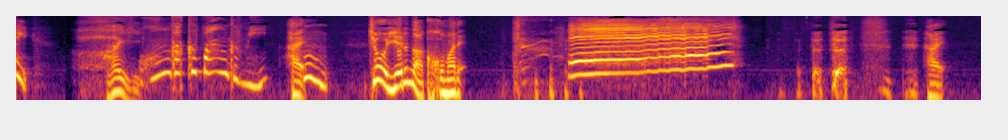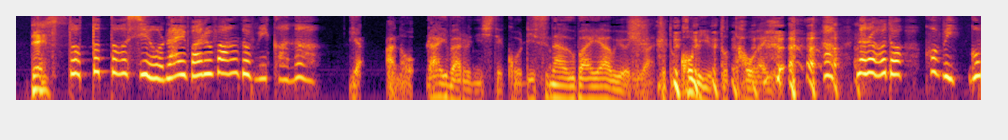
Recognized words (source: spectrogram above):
ーい。はい。音楽番組？はいうん。今日言えるのはここまで。えー、はい。です。ど、ど、どうしよう、ライバル番組かな。いや、あの、ライバルにして、こう、リスナー奪い合うよりは、ちょっと媚び言っとった方がいい。あ、なるほど。コビ、ご、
